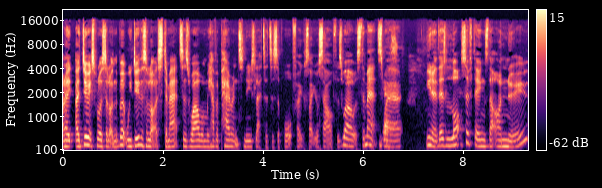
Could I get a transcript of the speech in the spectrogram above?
and I, I, do explore this a lot in the book. We do this a lot at STEMettes as well when we have a parents newsletter to support folks like yourself as well at STEMettes, yes. where you know there's lots of things that are new,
